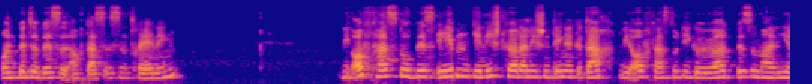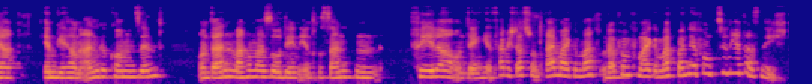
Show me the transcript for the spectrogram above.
Und bitte wisse, auch das ist ein Training. Wie oft hast du bis eben die nicht förderlichen Dinge gedacht? Wie oft hast du die gehört, bis sie mal hier im Gehirn angekommen sind. Und dann machen wir so den interessanten Fehler und denken, jetzt habe ich das schon dreimal gemacht oder fünfmal gemacht, bei mir funktioniert das nicht.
